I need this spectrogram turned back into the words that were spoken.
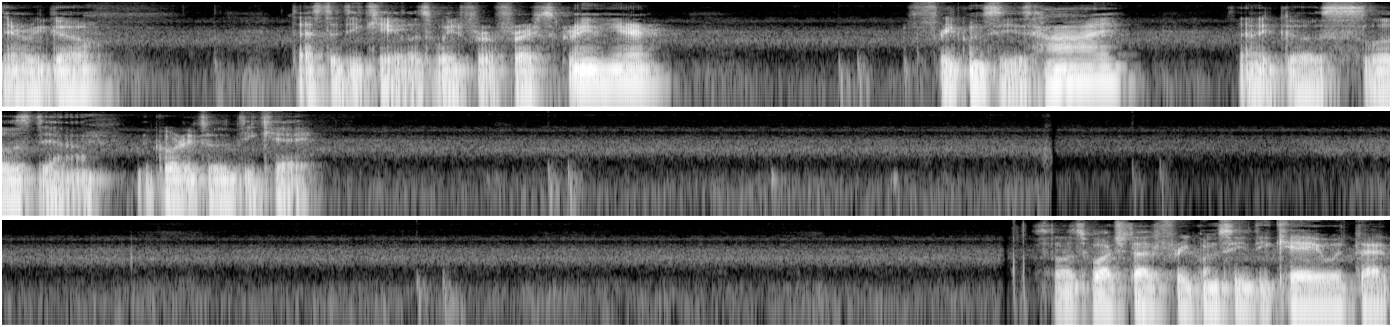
There we go. That's the decay. Let's wait for a fresh screen here. Frequency is high. Then it goes, slows down according to the decay. So let's watch that frequency decay with that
